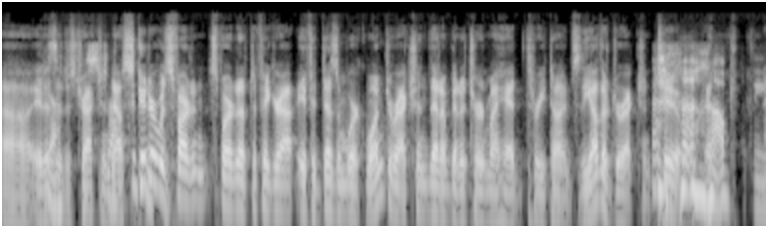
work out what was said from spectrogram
Uh, it is Yeah, a distraction. Now, Scooter was smart, smart enough to figure out if it doesn't work one direction, then I'm going to turn my head three times the other direction too. How funny!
